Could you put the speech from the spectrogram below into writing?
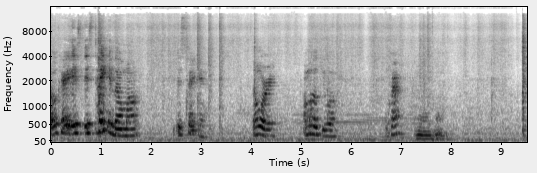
Okay, it's it's taken though, mom. It's taken. Don't worry. I'm gonna hook you up. Okay? Mm-hmm. Okay.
